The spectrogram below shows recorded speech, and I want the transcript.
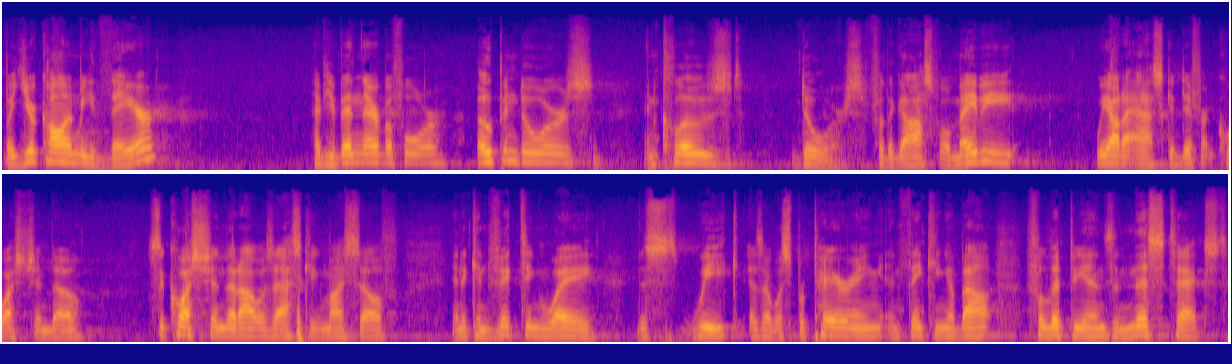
but you're calling me there? Have you been there before? Open doors and closed doors for the gospel. Maybe we ought to ask a different question, though. It's a question that I was asking myself in a convicting way this week as I was preparing and thinking about Philippians and this text.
